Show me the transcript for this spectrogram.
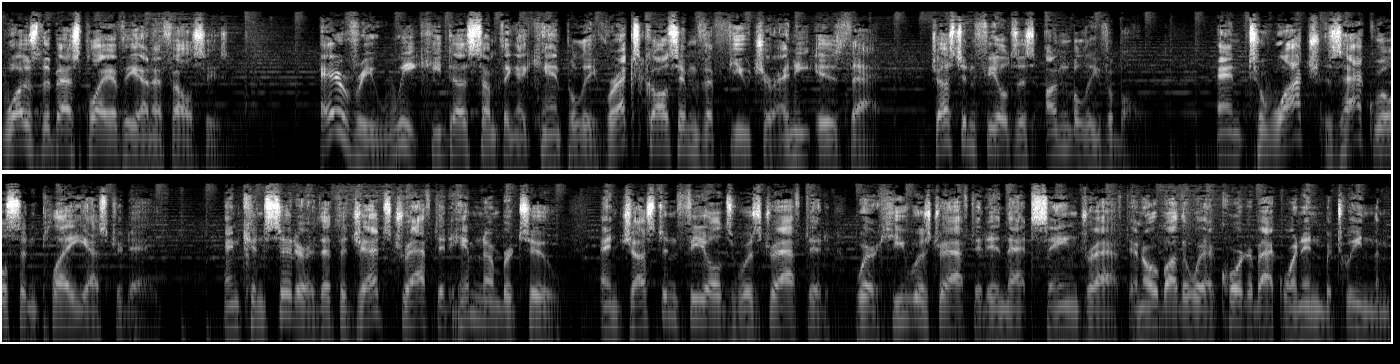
was the best play of the NFL season. Every week he does something I can't believe. Rex calls him the future, and he is that. Justin Fields is unbelievable. And to watch Zach Wilson play yesterday and consider that the Jets drafted him number two and Justin Fields was drafted where he was drafted in that same draft. And oh, by the way, a quarterback went in between them.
